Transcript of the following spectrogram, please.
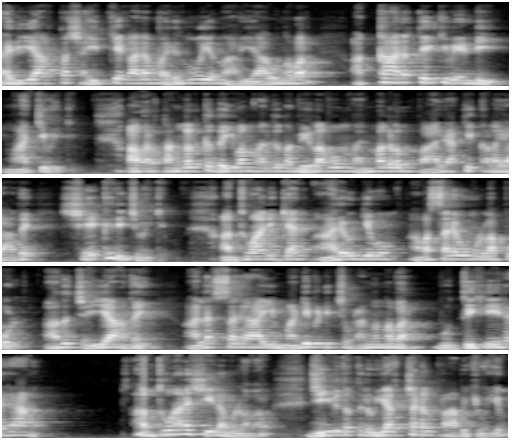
കഴിയാത്ത ശൈത്യകാലം വരുന്നു എന്നറിയാവുന്നവർ അക്കാലത്തേക്ക് വേണ്ടി മാറ്റിവെക്കും. അവർ തങ്ങൾക്ക് ദൈവം നൽകുന്ന വിളവും നന്മകളും പാഴാക്കിക്കളയാതെ ശേഖരിച്ചു വയ്ക്കും. അധ്വാനിക്കാൻ ആരോഗ്യവും അവസരവും ഉള്ളപ്പോൾ അത് ചെയ്യാതെ അലസരായി മടിപിടിച്ചുറങ്ങുന്നവർ ബുദ്ധിഹീനരാണ്. അധ്വാനശീലമുള്ളവർ ജീവിതത്തിൽ ഉയർച്ചകൾ പ്രാപിക്കുകയും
